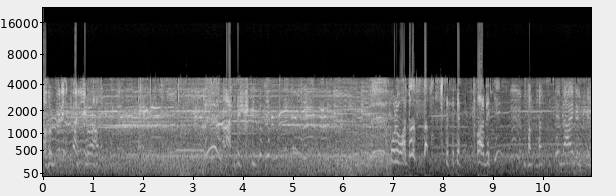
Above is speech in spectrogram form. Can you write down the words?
アフリカには。あれ俺渡したってやっぱり。渡してないですよ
